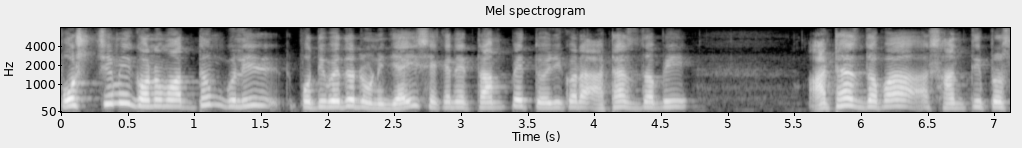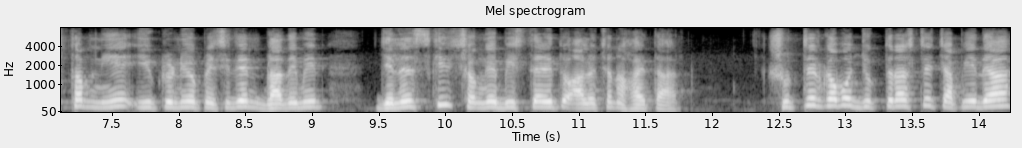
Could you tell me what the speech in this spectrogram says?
পশ্চিমী গণমাধ্যমগুলির প্রতিবেদন অনুযায়ী সেখানে ট্রাম্পের তৈরি করা আঠাশ দফি, আঠাশ দফা শান্তি প্রস্তাব নিয়ে ইউক্রেনীয় প্রেসিডেন্ট ভ্লাদিমির জেলেন্সকির সঙ্গে বিস্তারিত আলোচনা হয় তার। সূত্রের খবর, যুক্তরাষ্ট্রে চাপিয়ে দেওয়া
